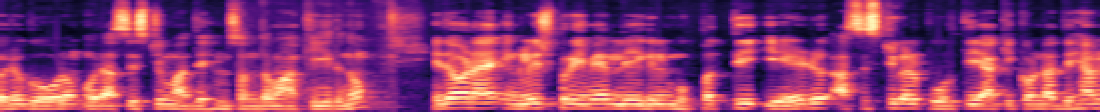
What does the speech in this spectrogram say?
ഒരു ഗോളും ഒരു അസിസ്റ്റും അദ്ദേഹം സ്വന്തമാക്കിയിരുന്നു. ഇതോടെ ഇംഗ്ലീഷ് പ്രീമിയർ ലീഗിൽ മുപ്പത്തി ഏഴ് അസിസ്റ്റുകൾ പൂർത്തിയാക്കിക്കൊണ്ട് അദ്ദേഹം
